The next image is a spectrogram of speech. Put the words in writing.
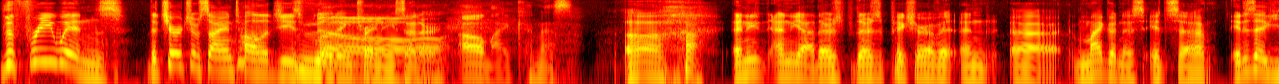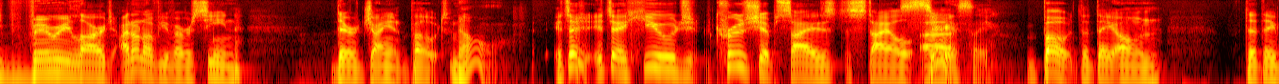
the Freewinds, the Church of Scientology's floating training center. Oh my goodness. Uh, And he, and yeah, there's there's a picture of it, and uh, my goodness, it's uh, it is a very large. I don't know if you've ever seen their giant boat. No. It's a it's a huge cruise ship sized style uh, Seriously. boat that they own that they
